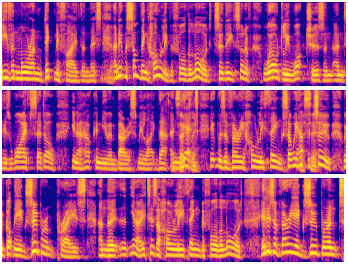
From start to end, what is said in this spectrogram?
even more undignified than this. And it was something holy before the Lord to the sort of worldly watchers. And, and his wife said, Oh, you know, how can you embarrass me like that? And Exactly. yet it was a very holy thing. So we have That's the it. two. We've got the exuberant praise, and the you know it is a holy thing before the Lord. It is a very exuberant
